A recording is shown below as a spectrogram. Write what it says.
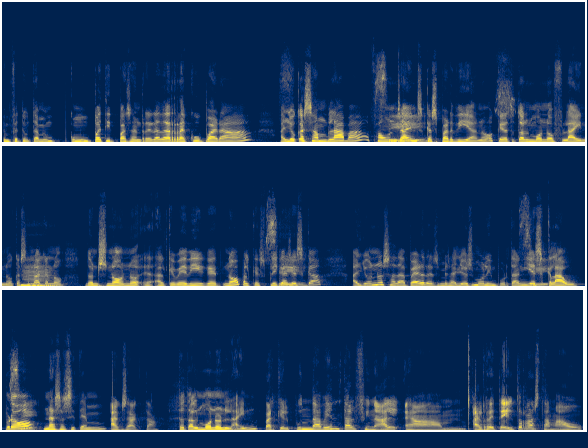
hem fet un, també un, com un petit pas enrere de recuperar allò que semblava fa uns Sí. anys que es perdia, no? Que era tot el món offline, no? Que sembla Mm. que no... Doncs no, no, el que ve dir, no? Pel que expliques Sí. és que allò no s'ha de perdre, és més, allò és molt important i Sí. és clau, però Sí. necessitem Exacte. tot el món online. perquè el punt de venda al final, eh, el retail torna a estar au,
